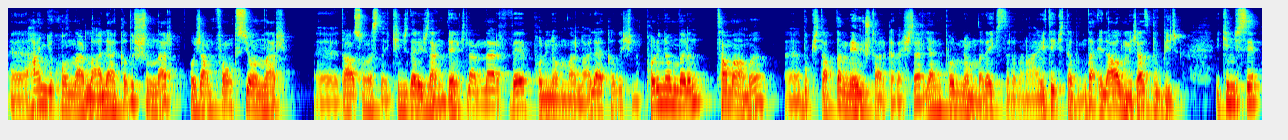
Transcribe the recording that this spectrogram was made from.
E, hangi konularla alakalı? Şunlar. Hocam fonksiyonlar, e, daha sonrasında ikinci dereceden denklemler ve polinomlarla alakalı. Şimdi polinomların tamamı e, bu kitapta mevcut arkadaşlar. Yani polinomları ekstradan AYT kitabında ele almayacağız. Bu bir. İkincisi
